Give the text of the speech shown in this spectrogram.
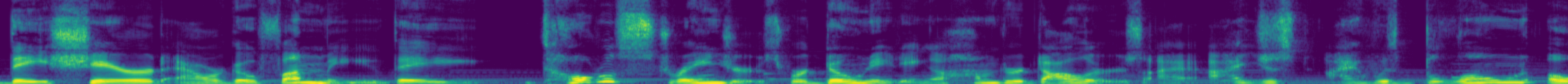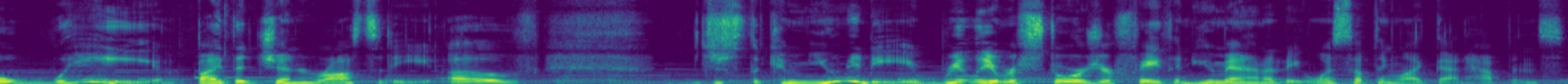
They shared our GoFundMe. They total strangers were donating $100. I, I just, I was blown away by the generosity of just the community. It really restores your faith in humanity when something like that happens.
